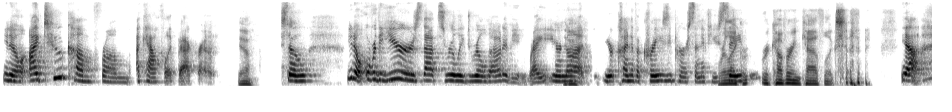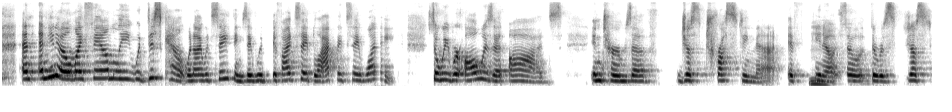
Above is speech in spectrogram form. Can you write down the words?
you know, I too come from a Catholic background. yeah. So, you know, over the years, that's really drilled out of you, right? You're Yeah. not, you're kind of a crazy person if you We're say like re- recovering Catholics. Yeah. And and you know, my family would discount when I would say things. They would if I'd say black, they'd say white. So we were always at odds in terms of just trusting that. If, you Mm. know, so there was just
